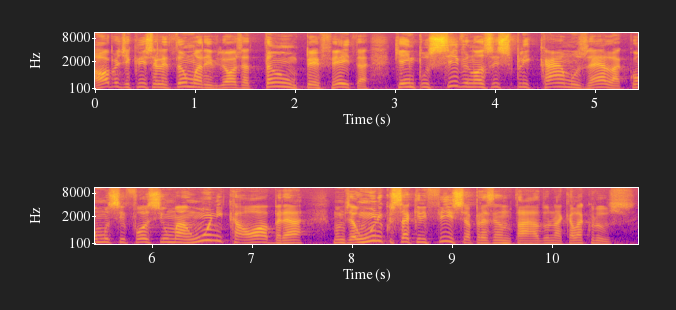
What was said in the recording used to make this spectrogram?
A obra de Cristo é tão maravilhosa, tão perfeita, que é impossível nós explicarmos ela como se fosse uma única obra, vamos dizer, um único sacrifício apresentado naquela cruz.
